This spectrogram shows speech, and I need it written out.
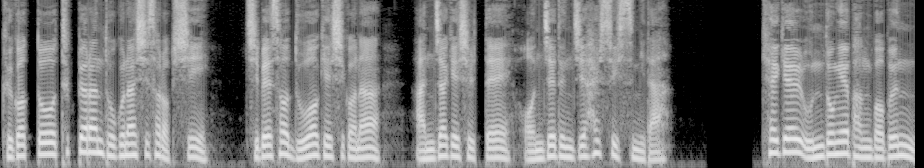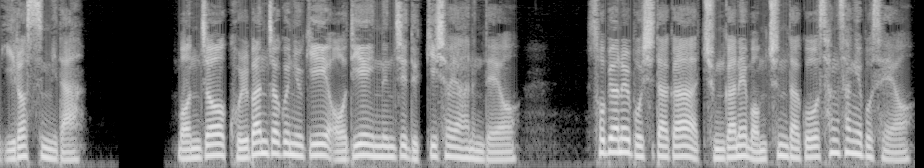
그것도 특별한 도구나 시설 없이 집에서 누워 계시거나 앉아 계실 때 언제든지 할 수 있습니다. 케겔 운동의 방법은 이렇습니다. 먼저 골반저 근육이 어디에 있는지 느끼셔야 하는데요. 소변을 보시다가 중간에 멈춘다고 상상해 보세요.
